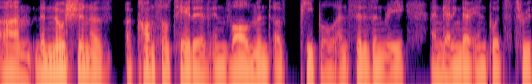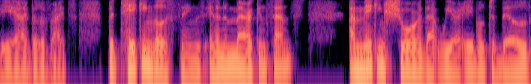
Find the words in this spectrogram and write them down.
um, the notion of a consultative involvement of people and citizenry and getting their inputs through the AI Bill of Rights, but taking those things in an American sense and making sure that we are able to build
